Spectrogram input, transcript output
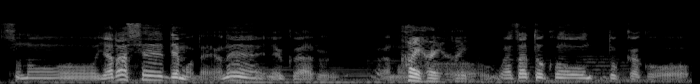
その、やらせデモだよね。よくある。あのはいはいはい。わざとこう、どっかこ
